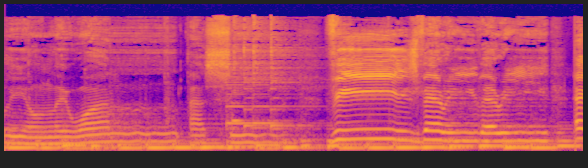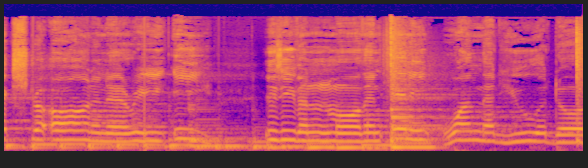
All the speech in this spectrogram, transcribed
The only one I see. V is very, very extraordinary. E is even more than anyone that you adore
